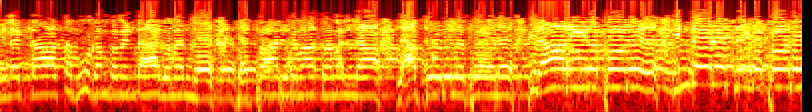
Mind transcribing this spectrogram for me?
നിലക്കാത്ത ഭൂകമ്പം ഉണ്ടാകുമെന്ന് ജപ്പാനിൽ മാത്രമല്ല ലാത്തൂരിലെ പോലെ ഇറാനിയിലെ പോലെ ഇന്തോനേഷ്യയിലെ പോലെ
